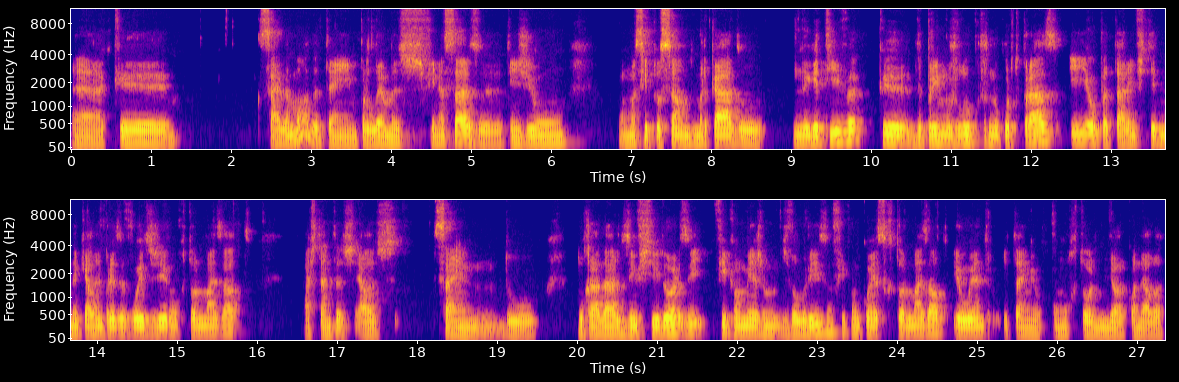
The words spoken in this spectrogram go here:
uh, que, que, sai da moda, tem problemas financeiros, atingiu um, uma situação de mercado negativa que deprime os lucros no curto prazo e eu, para estar investido naquela empresa, vou exigir um retorno mais alto. Às tantas, elas saem do, do radar dos investidores e ficam mesmo, desvalorizam, ficam com esse retorno mais alto. Eu entro e tenho um retorno melhor quando ela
